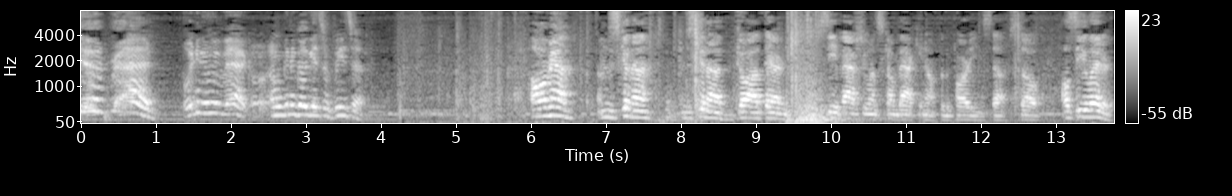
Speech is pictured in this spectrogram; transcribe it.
Dude, Brad! When are you be back? I'm gonna go get some pizza. Oh man, I'm just gonna, I'm just gonna go out there and see if Ashley wants to come back, you know, for the party and stuff. So I'll see you later.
